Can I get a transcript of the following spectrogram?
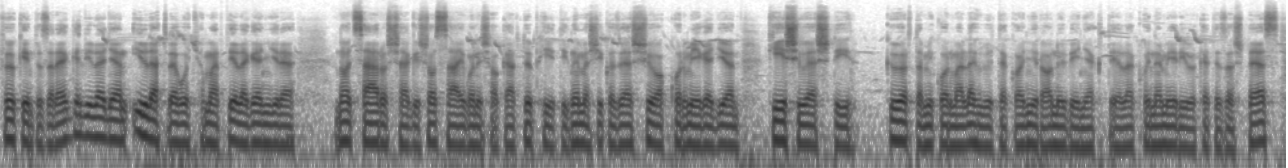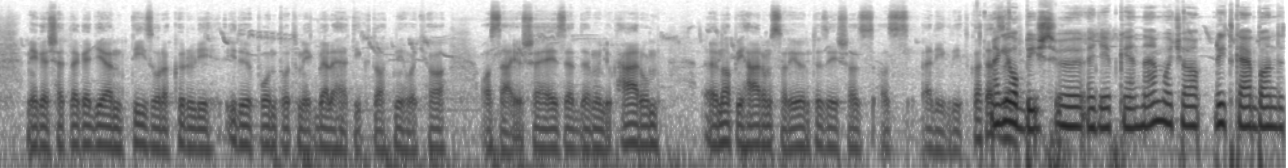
főként ez a reggeli legyen, illetve hogyha már tényleg ennyire nagy szárazság és asszály van, és akár több hétig nem esik az eső, akkor még egy ilyen késő esti kört, amikor már lehűltek annyira a növények tényleg, hogy nem éri őket ez a stressz, még esetleg egy ilyen 10 óra körüli időpontot még be lehet iktatni, hogyha aszályos a helyzet, de mondjuk három napi háromszori öntözés az, az elég ritka. Tehát Meg jobb egy... is egyébként, nem? Hogyha ritkábban, de,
